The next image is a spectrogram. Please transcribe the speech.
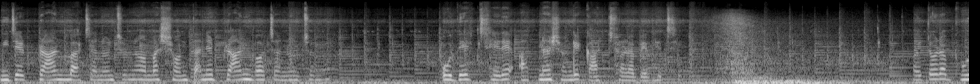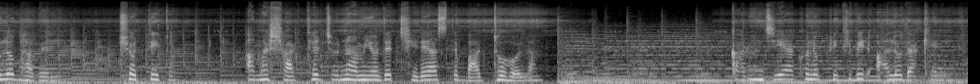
নিজের প্রাণ বাঁচানোর জন্য, আমার সন্তানের প্রাণ বাঁচানোর জন্য ওদের ছেড়ে আপনার সঙ্গে গাঁটছড়া বেঁধেছি। হয়তো ওরা ভুলও ভাবেনি। সত্যি তো, আমার স্বার্থের জন্য আমি ওদের ছেড়ে আসতে বাধ্য হলাম। কারণ যে এখনও পৃথিবীর আলো দেখেনি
